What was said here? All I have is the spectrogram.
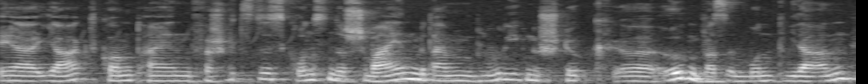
der Jagd kommt ein verschwitztes, grunzendes Schwein mit einem blutigen Stück äh, irgendwas im Mund wieder an.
